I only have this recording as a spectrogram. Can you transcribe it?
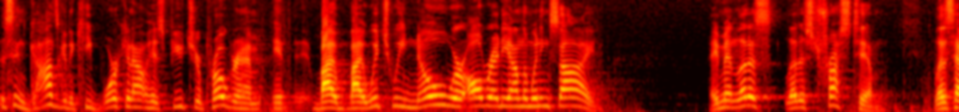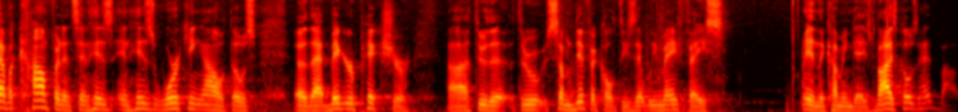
Listen, God's going to keep working out His future program by, by which we know we're already on the winning side. Amen. Let us, let us trust Him. Let us have a confidence in His, in his working out those, uh, that bigger picture uh, through, the, through some difficulties that we may face in the coming days. With eyes closed heads bowed.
